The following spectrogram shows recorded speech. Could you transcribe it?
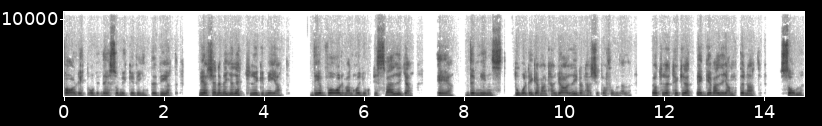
farligt och det är så mycket vi inte vet. Men jag känner mig rätt trygg med att det val man har gjort i Sverige är det minst dåliga man kan göra i den här situationen. Jag, tror, jag tycker att bägge varianterna som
